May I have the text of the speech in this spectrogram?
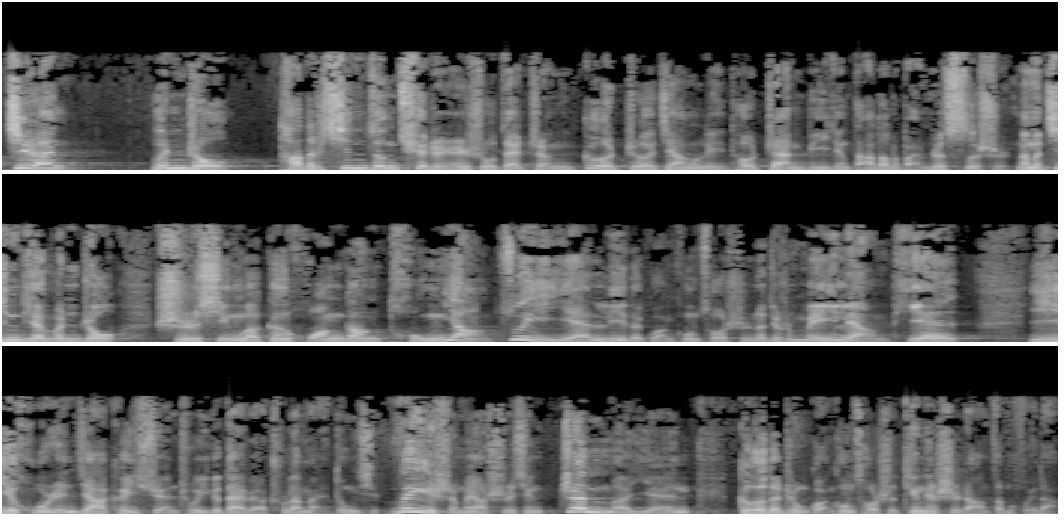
既然温州。它的新增确诊人数在整个浙江里头占比已经达到了百分之四十。那么今天温州实行了跟黄冈同样最严厉的管控措施，那就是每两天一户人家可以选出一个代表出来买东西。为什么要实行这么严格的这种管控措施？听听市长怎么回答。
